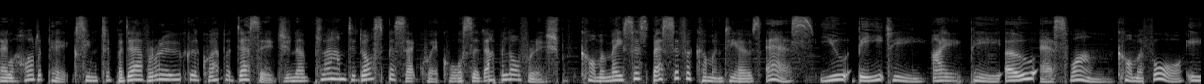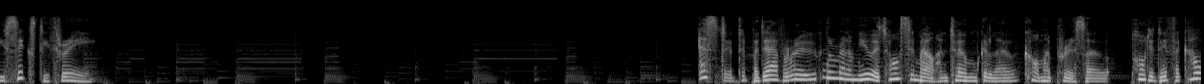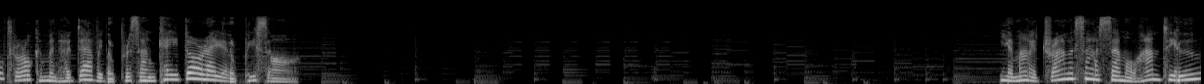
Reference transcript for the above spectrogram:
El hodopix interpedeveruca quepadessigina plantidospiseque corsid apilovrish, comma mesa specificamentios S U B T I P O S 1, comma 4 E 63. Este de pedeveruca remuit osimel hantomgalo, comma priso, podedificultra ocum in hedevido prisanque doreo pisar. Yamatralis semel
